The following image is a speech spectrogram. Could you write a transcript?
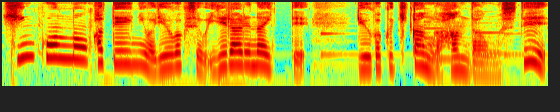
貧困の家庭には留学生を入れられないって留学機関が判断をして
